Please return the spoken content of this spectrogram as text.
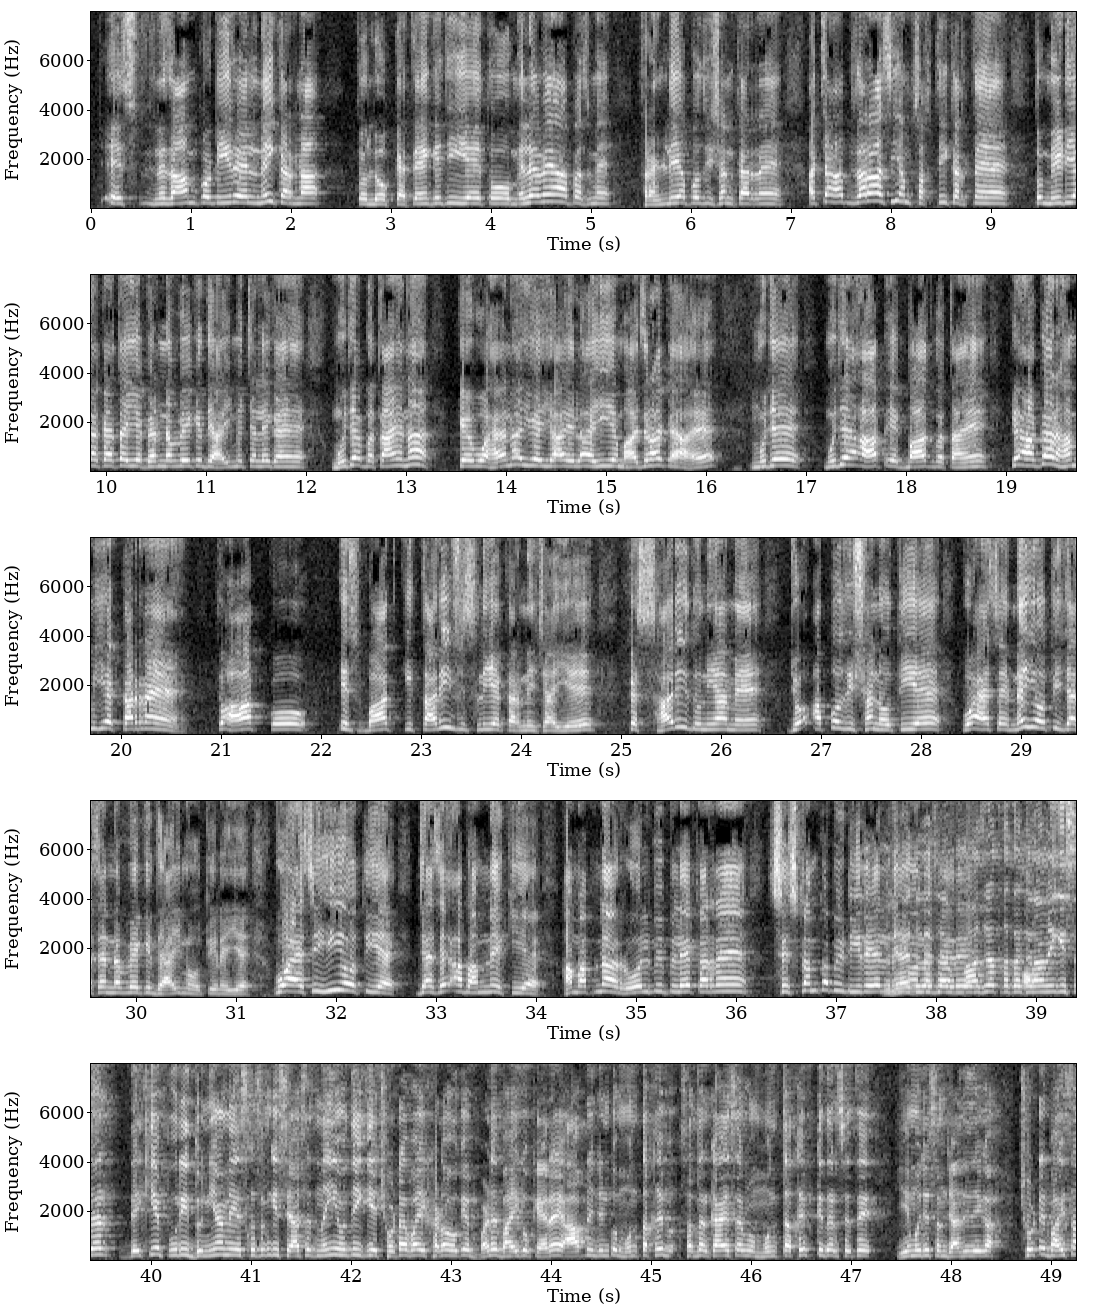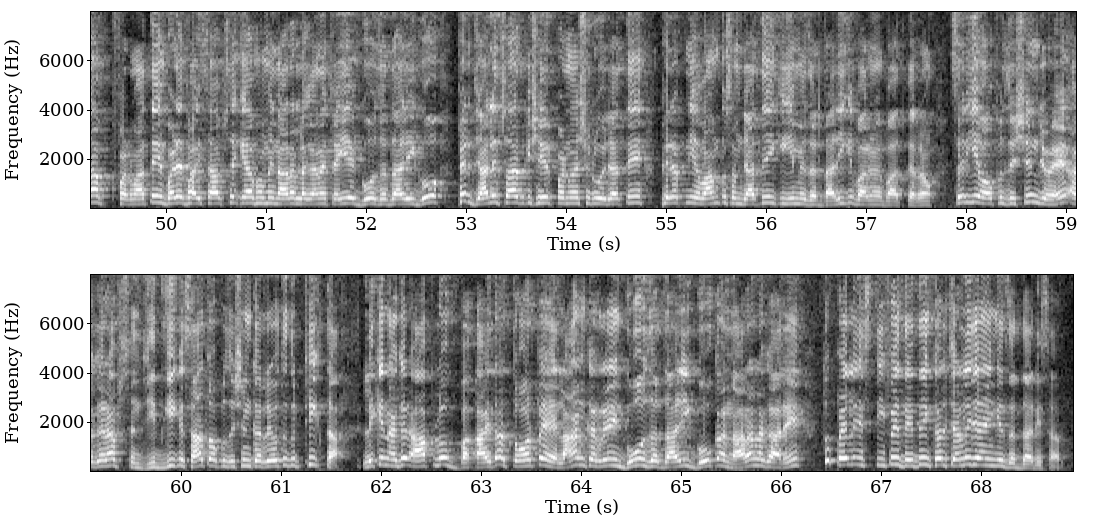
इस निज़ाम को डीरेल नहीं करना तो लोग कहते हैं कि जी ये तो मिले हुए हैं आपस में। फ्रेंडली अपोजिशन कर रहे हैं। अच्छा अब ज़रा सी हम सख्ती करते हैं तो मीडिया कहता है, ये फिर नब्बे के दिहाई में चले गए हैं। मुझे बताएँ ना कि वो है ना, ये या इलाही, ये माजरा क्या है? मुझे मुझे आप एक बात बताएँ कि अगर हम ये कर रहे हैं तो आपको इस बात की तारीफ़ इसलिए करनी चाहिए कि सारी दुनिया में जो अपोजिशन होती है, वो ऐसे नहीं होती जैसे नब्बे की दहाई में होती रही है। वो ऐसी ही होती है जैसे अब हमने की है। हम अपना रोल भी प्ले कर रहे हैं सिस्टम को भी डीरेल माजरत कतर कराने की सर देखिए पूरी दुनिया में इस किस्म की सियासत नहीं होती कि ये छोटा भाई खड़ा होकर बड़े भाई को कह रहे हैं आपने जिनको मुंतखब सदर कहा है सर वो मुंतखब किधर से थे ये मुझे समझा दीजिएगा छोटे भाई साहब फरमाते हैं बड़े भाई साहब से कि अब हमें नारा लगाना चाहिए गो जरदारी गो। फिर जालिब साहब के शेर पढ़ना शुरू हो जाते हैं फिर अपनी आवाम को समझाते हैं कि ये मैं जरदारी के बारे में बात कर रहा हूँ। सर ये ऑपोजिशन जो है अगर आप संजीदगी के साथ ऑपोजिशन कर रहे होते तो ठीक था लेकिन अगर आप लोग बाकायदा तौर पर ऐलान कर रहे हैं गो जरदारी गो का नारा लगा रहे हैं तो पहले इस्तीफे दे दें कल चले जाएँगे जरदारी साहब।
